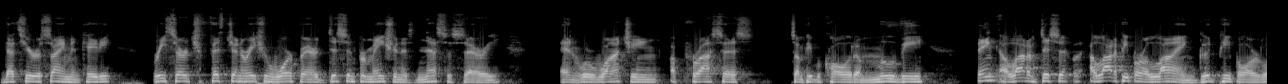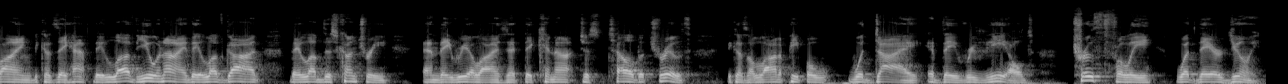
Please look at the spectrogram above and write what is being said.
That's your assignment, Katie. Research fifth generation warfare. Disinformation is necessary. And we're watching a process. Some people call it a movie. Think a lot of dis- a lot of people are lying. Good people are lying because they have they love you and I. They love God. They love this country, and they realize that they cannot just tell the truth because a lot of people would die if they revealed truthfully what they are doing.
